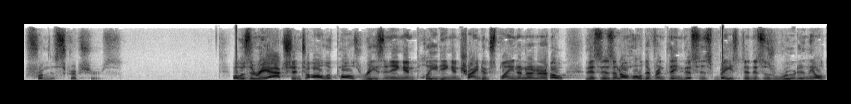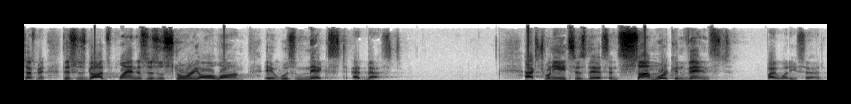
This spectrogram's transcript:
from the Scriptures. What was the reaction to all of Paul's reasoning and pleading and trying to explain? No, no, no, no. This isn't a whole different thing. This is based in, this is rooted in the Old Testament. This is God's plan. This is a story all along. It was mixed at best. Acts 28 says this, and some were convinced by what he said,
